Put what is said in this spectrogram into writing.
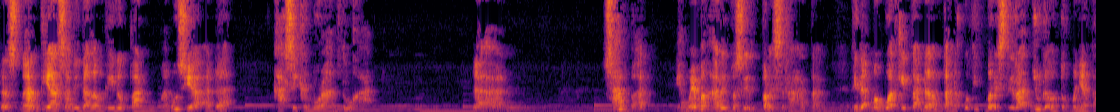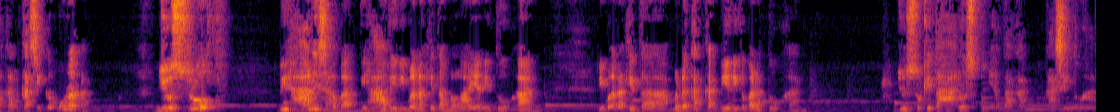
Dan senantiasa di dalam kehidupan manusia ada kasih kemurahan Tuhan. Dan sabat yang memang hari peristirahatan tidak membuat kita dalam tanda kutip beristirahat juga untuk menyatakan kasih kemurahan. Justru di hari sabat, di hari di mana kita melayani Tuhan, di mana kita mendekatkan diri kepada Tuhan, justru kita harus menyatakan kasih Tuhan,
